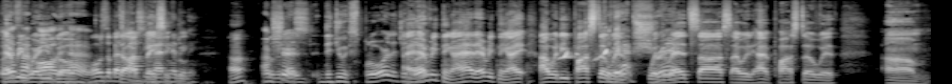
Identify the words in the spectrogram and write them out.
But that's not Everywhere you go. What was the best Dog, pasta you had in. Italy? Huh? I'm was sure. Did you explore? Did you I had everything. I had everything. I I would eat pasta with with red sauce. I would have pasta with um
